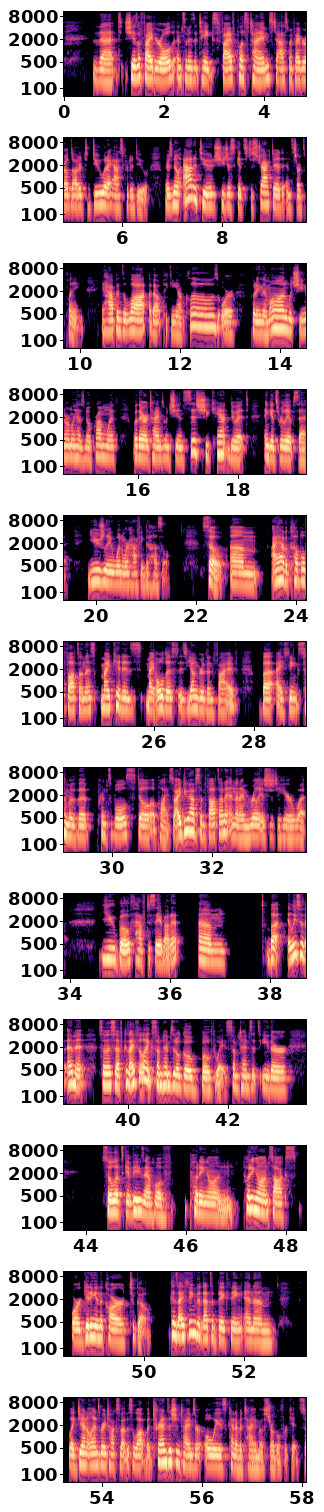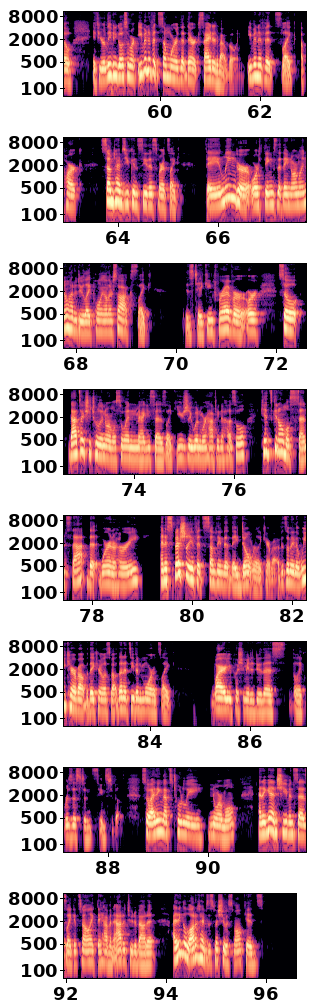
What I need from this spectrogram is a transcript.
that she has a five year old, and sometimes it takes five plus times to ask my five year old daughter to do what I ask her to do. There's no attitude, she just gets distracted and starts playing. It happens a lot about picking out clothes or putting them on, which she normally has no problem with, but there are times when she insists she can't do it and gets really upset, usually when we're having to hustle. So, um, I have a couple thoughts on this. My kid is, my oldest is younger than five, but I think some of the principles still apply. So I do have some thoughts on it, and then I'm really interested to hear what you both have to say about it. Um, but at least with Emmett, some of the stuff, because I feel like sometimes it'll go both ways. Sometimes it's either, so let's give the example of putting on putting on socks or getting in the car to go because i think that that's a big thing and um like janet lansbury talks about this a lot but transition times are always kind of a time of struggle for kids. So if you're leaving to go somewhere even if it's somewhere that they're excited about going even if it's like a park sometimes you can see this where it's like they linger or things that they normally know how to do like pulling on their socks like is taking forever or so that's actually totally normal. So when maggie says like usually when we're having to hustle kids can almost sense that that we're in a hurry and especially if it's something that they don't really care about. If it's something that we care about but they care less about then it's even more it's like why are you pushing me to do this? The like resistance seems to build. So i think that's totally normal. And again she even says like it's not like they have an attitude about it. I think a lot of times especially with small kids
